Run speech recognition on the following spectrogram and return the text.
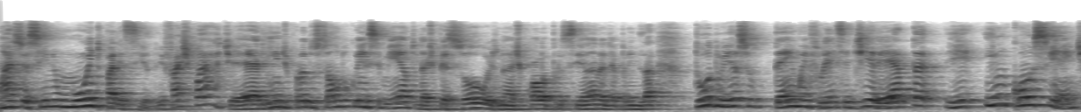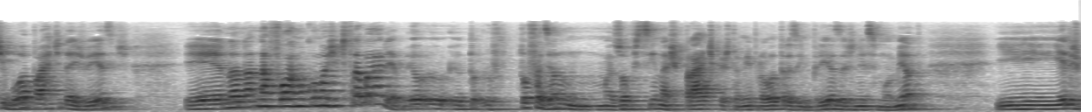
um raciocínio muito parecido. E faz parte, é a linha de produção do conhecimento das pessoas na escola prussiana de aprendizado. Tudo isso tem uma influência direta e inconsciente, boa parte das vezes, é, na, na, forma como a gente trabalha. Eu estou fazendo umas oficinas práticas também para outras empresas nesse momento. E eles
